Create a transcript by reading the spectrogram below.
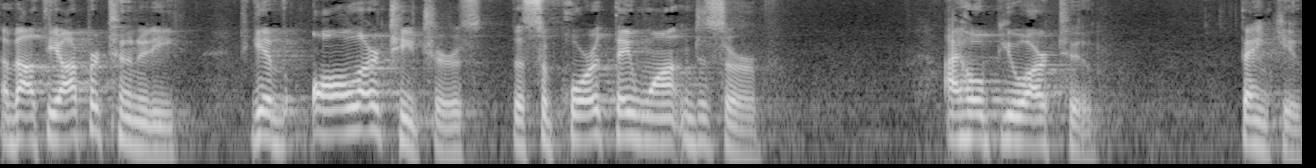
about the opportunity to give all our teachers the support they want and deserve. I hope you are too. Thank you.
